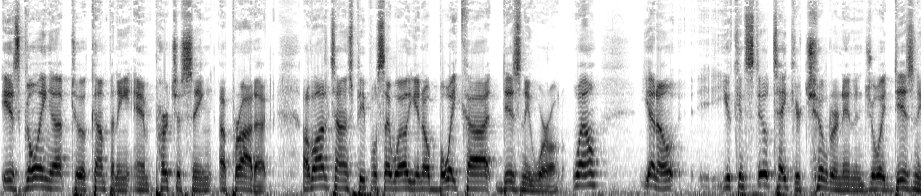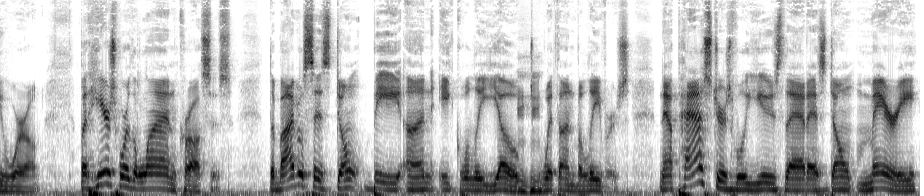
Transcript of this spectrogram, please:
is going up to a company and purchasing a product. A lot of times people say, well, you know, boycott Disney World. Well, you know, you can still take your children and enjoy Disney World. But here's where the line crosses. The Bible says, don't be unequally yoked mm-hmm. with unbelievers. Now, pastors will use that as don't marry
